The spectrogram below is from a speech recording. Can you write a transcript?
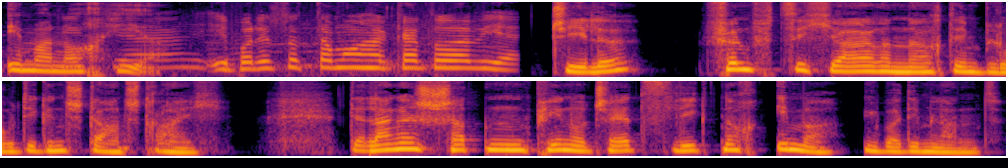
immer noch hier. Chile, 50 Jahre nach dem blutigen Staatsstreich. Der lange Schatten Pinochets liegt noch immer über dem Land.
